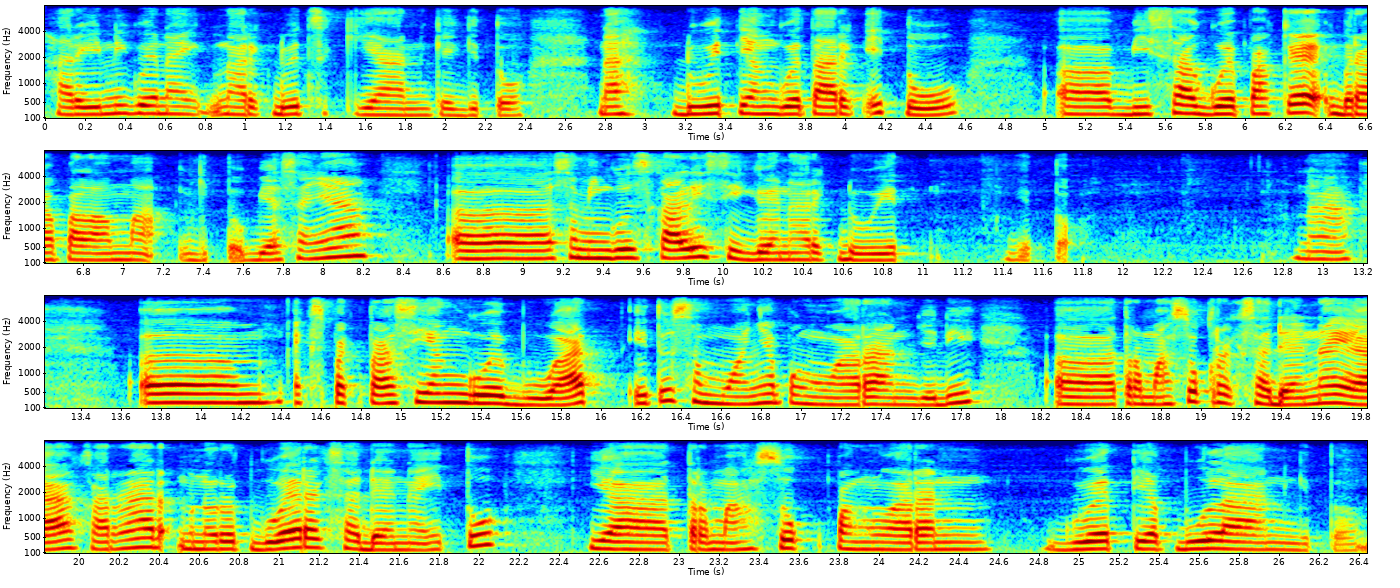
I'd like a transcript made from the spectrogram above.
hari ini gue naik narik duit sekian kayak gitu. Nah, duit yang gue tarik itu uh, bisa gue pakai berapa lama gitu. Biasanya uh, seminggu sekali sih gue narik duit gitu. Nah, um, ekspektasi yang gue buat itu semuanya pengeluaran. Jadi uh, termasuk reksadana ya, karena menurut gue reksadana itu ya termasuk pengeluaran gue tiap bulan gitu.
